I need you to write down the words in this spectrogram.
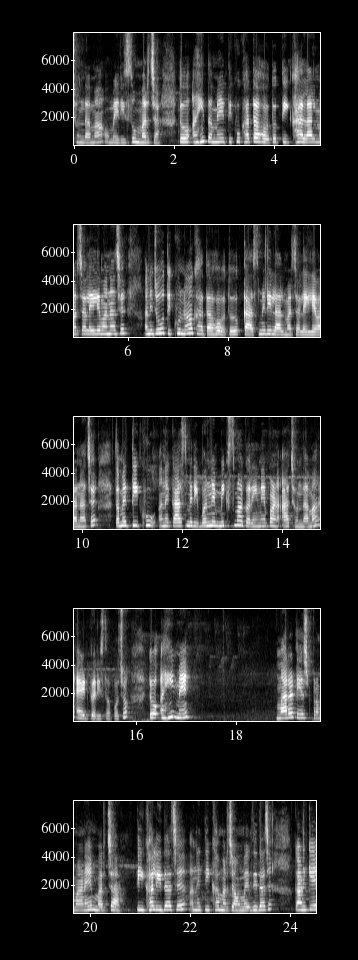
છુંદામાં ઉમેરીશું મરચાં. તો અહીં તમે તીખું ખાતા હો તો તીખા લાલ મરચાં લઈ લેવાના છે અને જો તીખું ન ખાતા હો તો કાશ્મીરી લાલ મરચાં લઈ લેવાના છે. તમે તીખું અને કાશ્મીરી બંને મિક્સમાં કરીને પણ આ છુંદામાં એડ કરી શકો છો. તો અહીં મેં મારા ટેસ્ટ પ્રમાણે મરચાં તીખા લીધા છે અને તીખા મરચાં ઉમેરી દીધા છે. કારણ કે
